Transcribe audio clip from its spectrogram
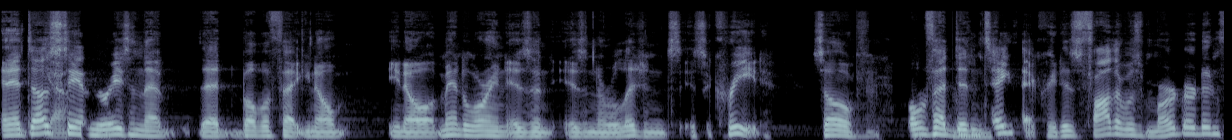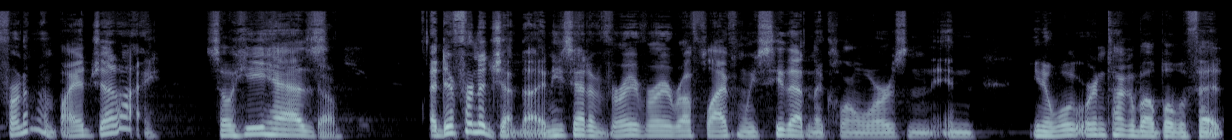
and it does yeah. stand the reason that that Boba Fett, you know, you know, Mandalorian isn't isn't a religion; it's, it's a creed. So mm-hmm. Boba Fett didn't mm-hmm. take that creed. His father was murdered in front of him by a Jedi. So he has yeah. a different agenda, and he's had a very very rough life, and we see that in the Clone Wars and in you know, we're going to talk about Boba Fett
